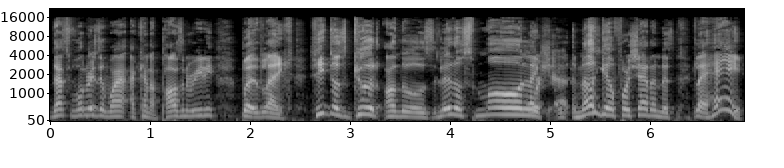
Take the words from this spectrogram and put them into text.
That's one reason why I kind of pause in reading. But like, he does good on those little small like nugget foreshadowing this. Like, hey,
